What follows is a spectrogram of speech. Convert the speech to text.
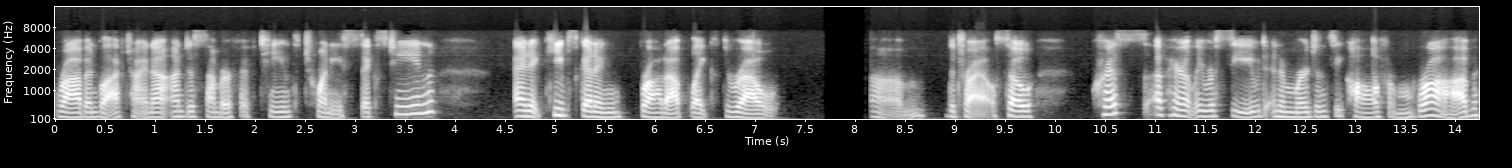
Rob and Blac Chyna on December 15th, 2016. And it keeps getting brought up like throughout um, the trial. So Kris apparently received an emergency call from Rob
